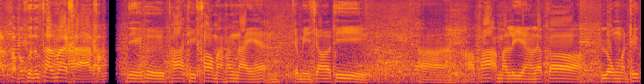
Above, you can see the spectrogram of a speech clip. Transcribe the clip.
ครับขอบพระคุณทุกท่านมากครับขอบนี่คือพระที่เข้ามาข้างในฮะจะมีเจ้าหน้าที่อ่าเอาพระมาเรียงแล้วก็ลงบันทึก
